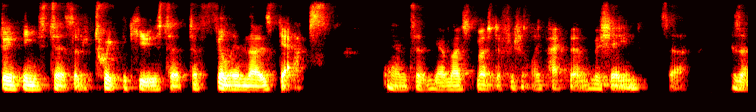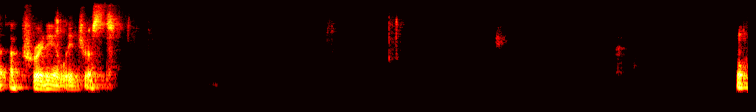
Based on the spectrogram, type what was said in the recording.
doing things to sort of tweak the queues to, to fill in those gaps and to you know, most, most efficiently pack the machine is a, is a, a perennial interest. Hmm.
